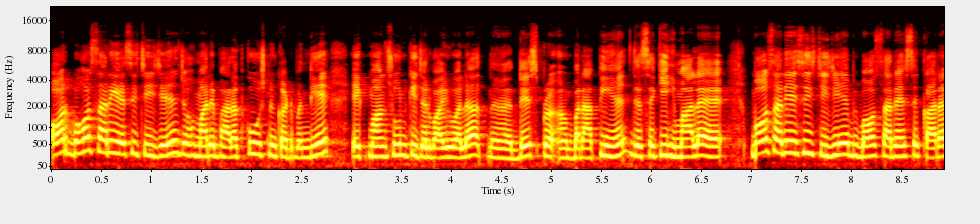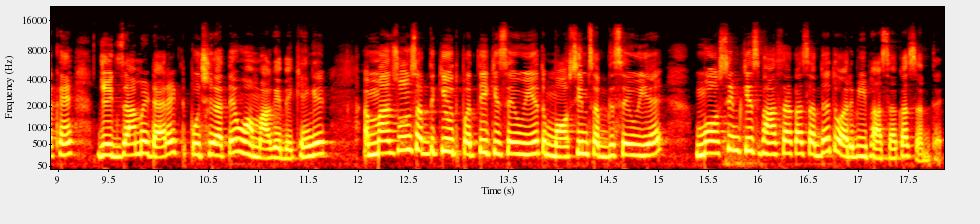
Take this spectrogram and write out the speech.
और बहुत सारी ऐसी चीज़ें हैं जो हमारे भारत को उष्ण कटिबंधीय एक मानसून की जलवायु वाला देश बनाती हैं। जैसे कि हिमालय है, बहुत सारी ऐसी चीज़ें हैं बहुत सारे ऐसे कारक हैं जो एग्ज़ाम में डायरेक्ट पूछे जाते हैं, वो हम आगे देखेंगे। अब मानसून शब्द की उत्पत्ति किसे हुई है? तो मौसम शब्द से हुई है। मौसम किस भाषा का शब्द है? तो अरबी भाषा का शब्द है।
